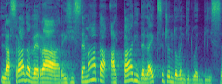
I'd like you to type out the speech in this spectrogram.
La strada verrà risistemata al pari della ex 122 bis,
